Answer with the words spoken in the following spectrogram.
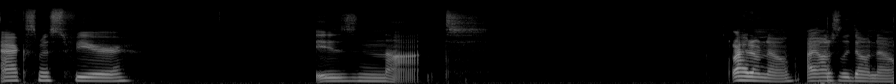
Axemosphere is not. I don't know. I honestly don't know.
